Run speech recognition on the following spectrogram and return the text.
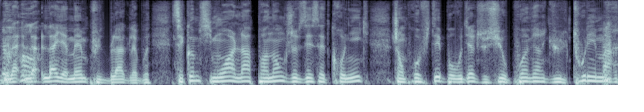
Là, là, là, il y a même plus de blagues. là. C'est comme si moi, là, pendant que je faisais cette chronique, j'en profitais pour vous dire que je suis au point virgule tous les mardis,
